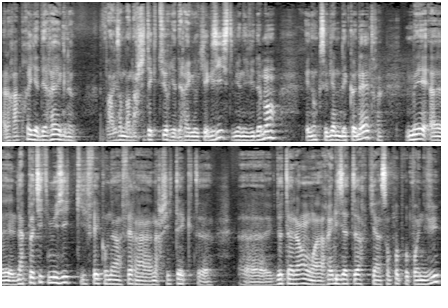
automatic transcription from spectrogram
Alors après, il y a des règles. Par exemple, dans l'architecture, il y a des règles qui existent, bien évidemment, et donc c'est bien de les connaître. Mais euh, la petite musique qui fait qu'on a affaire à un architecte euh, de talent ou à un réalisateur qui a son propre point de vue,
